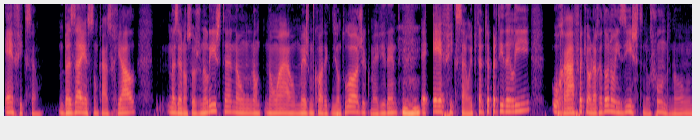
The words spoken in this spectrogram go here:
é ficção. Baseia-se num caso real, mas eu não sou jornalista, não, não, não há o mesmo código deontológico, como é evidente. Uhum. É, é ficção. E portanto, a partir dali, o Rafa, que é o narrador, não existe, no fundo. Não,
